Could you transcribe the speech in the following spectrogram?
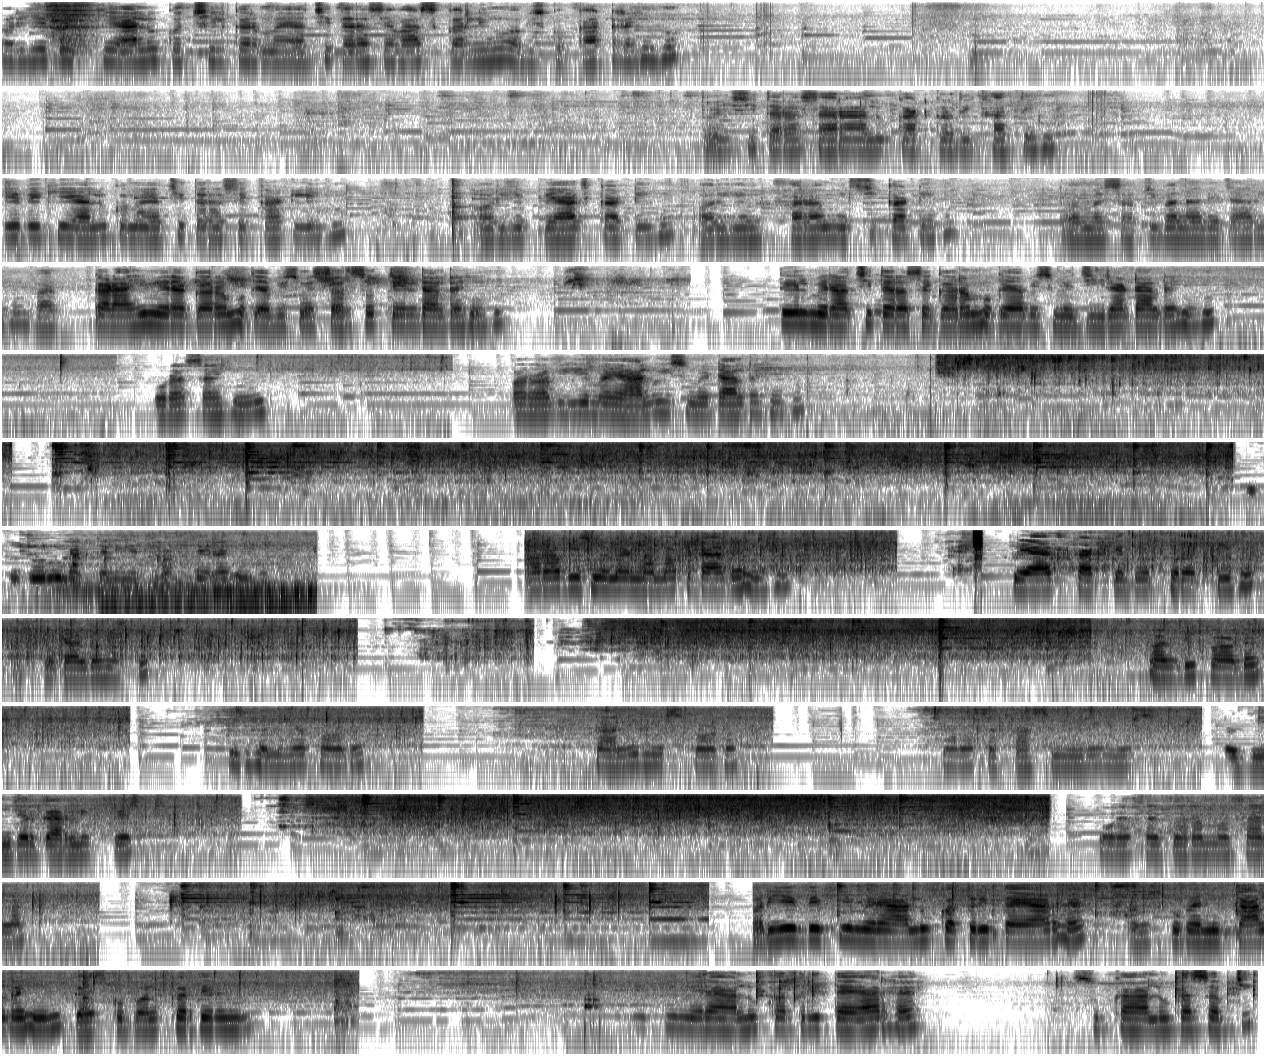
और ये देख के आलू को छील कर मैं अच्छी तरह से वाश कर ली हूँ। अब इसको काट रही हूँ। तो इसी तरह सारा आलू काट कर दिखाती हूँ। ये देखिए, आलू को मैं अच्छी तरह से काट ली हूँ और ये प्याज काटी हूँ और ये हरा मिर्ची काटी हूँ। अब मैं सब्ज़ी बनाने जा रही हूँ। बस कढ़ाई मेरा गर्म हो गया। अब इसमें सरसों तेल डाल रही हूँ। तेल मेरा अच्छी तरह से गर्म हो गया। अब इसमें जीरा डाल रही हूँ। थोड़ा सा ही और अब ये मैं आलू इसमें डाल रही हूँ। दो मिनट के लिए ढक दे रही हूँ। और अब इसमें मैं नमक डाल रही हूँ। प्याज काट के दो थोड़ा रखी हूँ इसको डाल रही हूँ इसको हल्दी पाउडर, धनिया पाउडर, काली मिर्च पाउडर, थोड़ा सा कश्मीरी मिर्च जिंजर गार्लिक पेस्ट। थोड़ा सा गरम मसाला और ये देखिए, मेरा आलू कतरी तैयार है। और इसको मैं निकाल रही हूँ गैस को बंद कर दे रही हूँ। देखिए, मेरा आलू कतरी तैयार है। सूखा आलू का सब्ज़ी।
